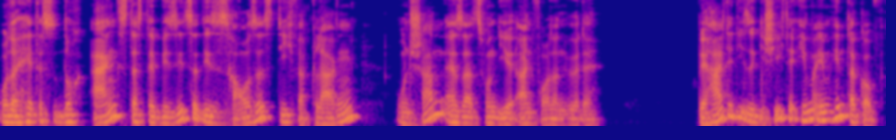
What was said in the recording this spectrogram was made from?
Oder hättest du doch Angst, dass der Besitzer dieses Hauses dich verklagen und Schadenersatz von dir einfordern würde? Behalte diese Geschichte immer im Hinterkopf,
